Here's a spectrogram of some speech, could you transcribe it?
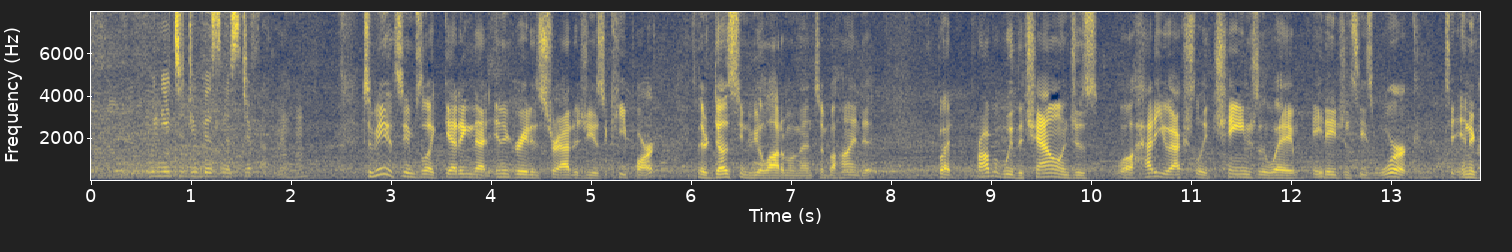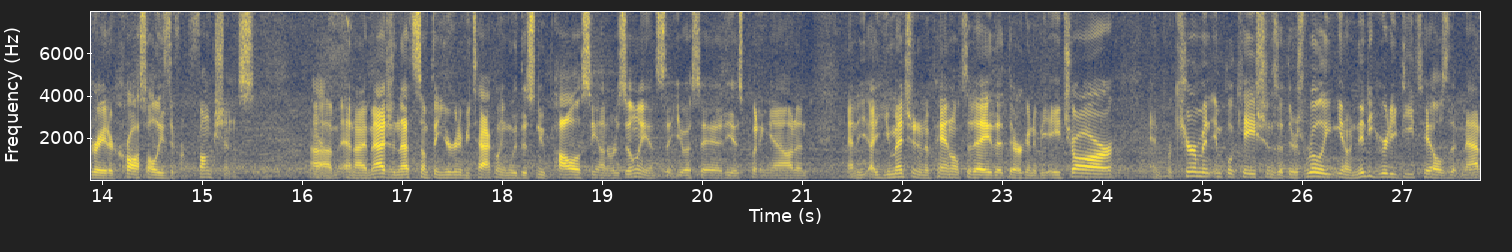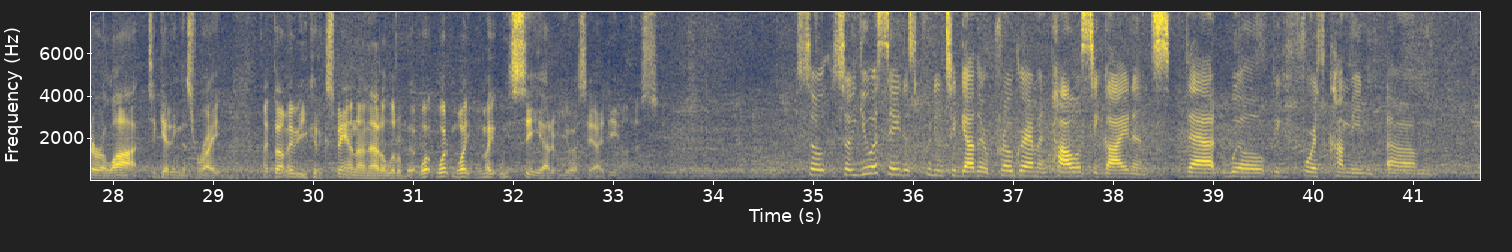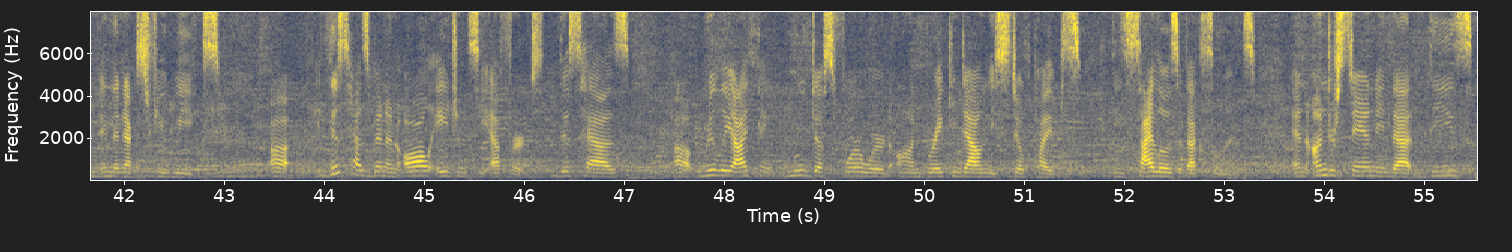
we need to do business differently. Mm -hmm. To me, it seems like getting that integrated strategy is a key part. There does seem to be a lot of momentum behind it. But probably the challenge is, well, how do you actually change the way aid agencies work to integrate across all these different functions? Um, and I imagine that's something you're going to be tackling with this new policy on resilience that USAID is putting out. And, and you mentioned in a panel today that there are going to be HR and procurement implications, that there's really you know, nitty gritty details that matter a lot to getting this right. I thought maybe you could expand on that a little bit. What, what, what might we see out of USAID on this? So, so USAID is putting together program and policy guidance that will be forthcoming um, in the next few weeks. Uh, this has been an all-agency effort. This has uh, really, I think, moved us forward on breaking down these stovepipes, these silos of excellence, and understanding that these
